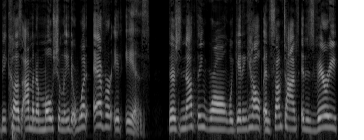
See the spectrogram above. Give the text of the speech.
because I'm an emotional leader. Whatever it is, there's nothing wrong with getting help, and sometimes it is very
